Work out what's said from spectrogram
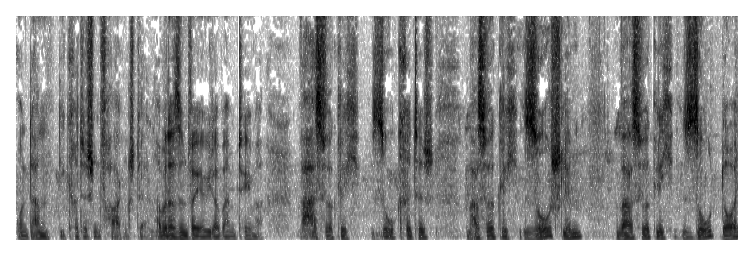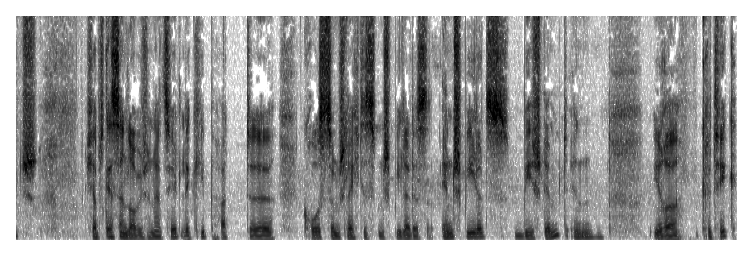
und dann die kritischen Fragen stellen. Aber da sind wir ja wieder beim Thema. War es wirklich so kritisch? War es wirklich so schlimm? War es wirklich so deutsch? Ich habe es gestern, glaube ich, schon erzählt. L'Equipe hat äh, Groß zum schlechtesten Spieler des Endspiels bestimmt in ihrer Kritik.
